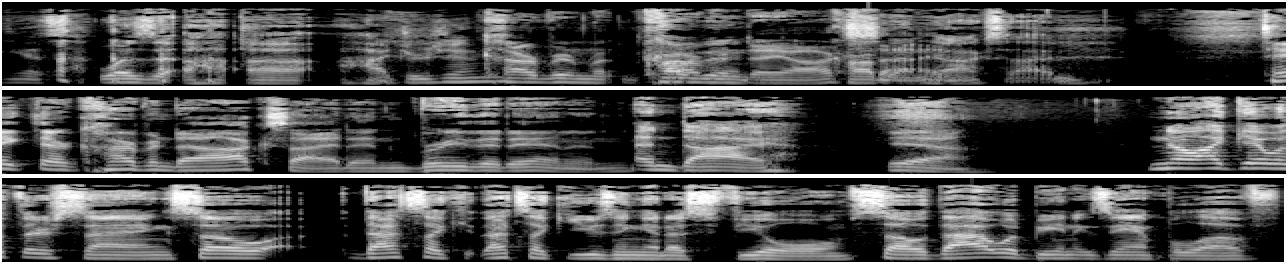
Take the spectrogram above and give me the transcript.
Yes. Was it uh, uh, hydrogen? Carbon, carbon, dioxide. Carbon dioxide. Take their carbon dioxide and breathe it in and And die. yeah. No, I get what they're saying. So that's like that's like using it as fuel. So that would be an example of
